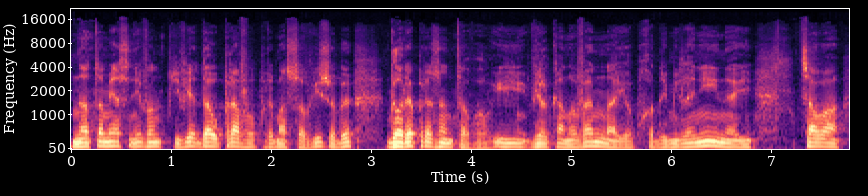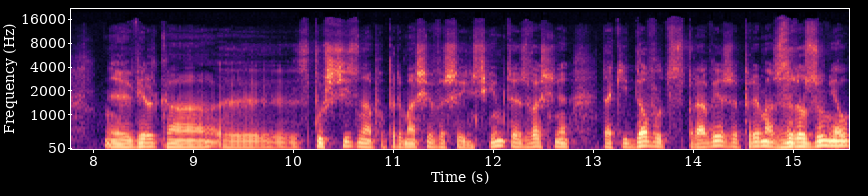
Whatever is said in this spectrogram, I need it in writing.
natomiast niewątpliwie dał prawo prymasowi, żeby go reprezentował. I Wielka Nowenna, i obchody milenijne, i cała wielka e, spuścizna po prymasie Wyszyńskim, to jest właśnie taki dowód w sprawie, że prymas zrozumiał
